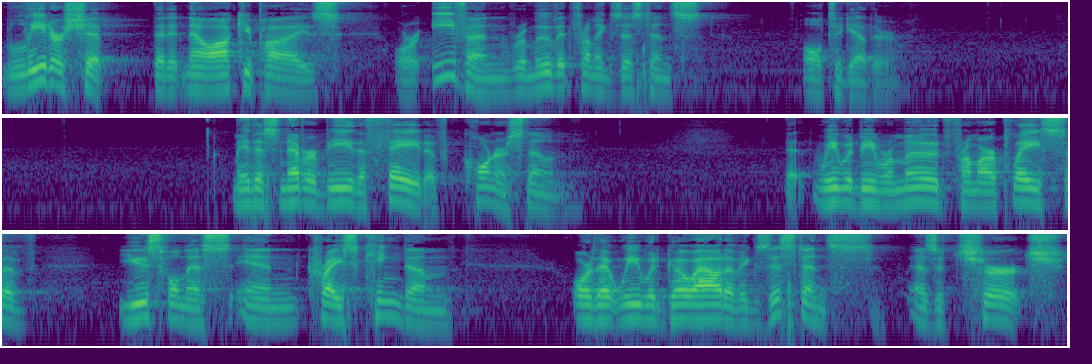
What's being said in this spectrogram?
leadership that it now occupies, or even remove it from existence altogether. May this never be the fate of Cornerstone, that we would be removed from our place of usefulness in Christ's kingdom or that we would go out of existence as a church,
